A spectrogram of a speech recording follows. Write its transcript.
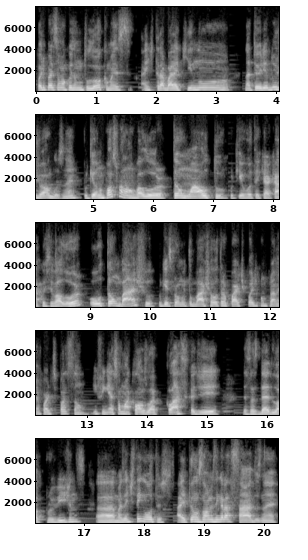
pode parecer uma coisa muito louca, mas a gente trabalha aqui no na teoria dos jogos, né? Porque eu não posso falar um valor tão alto, porque eu vou ter que arcar com esse valor, ou tão baixo, porque se for muito baixo, a outra parte pode comprar minha participação. Enfim, essa é uma cláusula clássica de dessas deadlock provisions, uh, mas a gente tem outras. Aí tem uns nomes engraçados, né?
